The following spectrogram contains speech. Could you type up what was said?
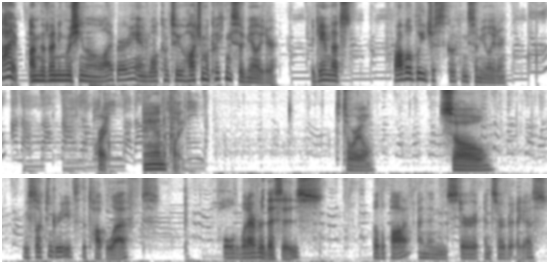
Hi, I'm the vending machine in the library, and welcome to Haachama Cooking Simulator, a game that's probably just a cooking simulator. Alright, and play. Tutorial. So, we select ingredients at the top left, hold whatever this is, fill the pot, and then stir it and serve it, I guess.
